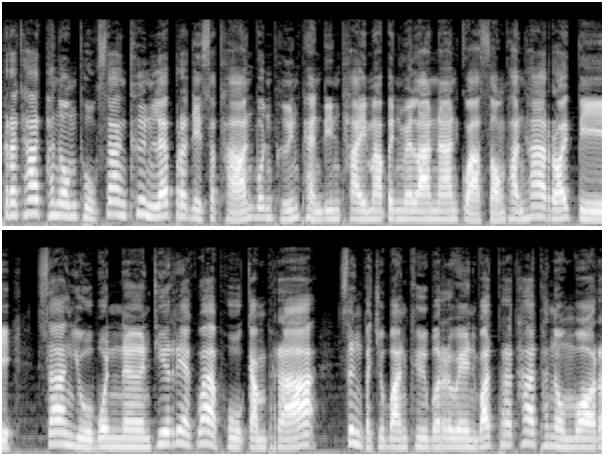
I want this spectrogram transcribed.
พระธาตุพนมถูกสร้างขึ้นและประดิษฐานบนผืนแผ่นดินไทยมาเป็นเวลานานกว่า 2,500 ปี สร้างอยู่บนเนินที่เรียกว่าภูกำพร้าซึ่งปัจจุบันคือบริเวณวัดพระธาตุพนมวร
